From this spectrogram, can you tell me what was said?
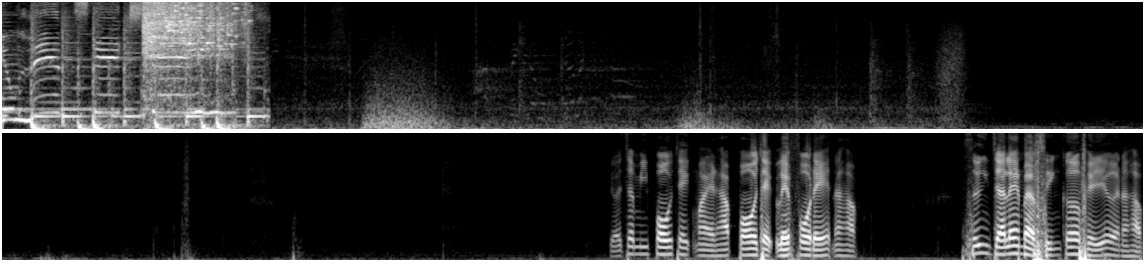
Your lipstick stain. เดี๋ยวจะมีโปรเจกต์ใหม่นะครับ โปรเจกต์ Left 4 Dead นะครับ ซึ่งจะเล่นแบบซิงเกิลเพลเยอร์นะครับ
